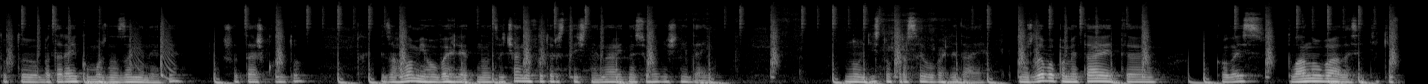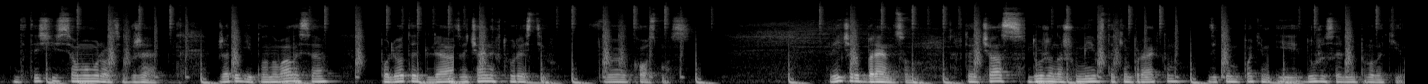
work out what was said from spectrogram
тобто батарейку можна замінити, що теж круто. І загалом його вигляд надзвичайно футуристичний, навіть на сьогоднішній день. Ну, дійсно красиво виглядає. Можливо, пам'ятаєте, колись планувалися тільки в 2007 році вже. Вже тоді планувалися польоти для звичайних туристів в космос. Річард Бренсон в той час дуже нашумів з таким проектом, з яким потім і дуже сильно пролетів.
